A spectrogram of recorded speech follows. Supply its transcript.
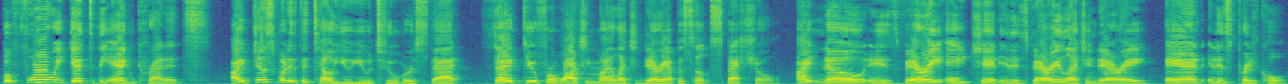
Before we get to the end credits, I just wanted to tell you YouTubers that thank you for watching my legendary episode special. I know it is very ancient, it is very legendary, and it is pretty cool.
